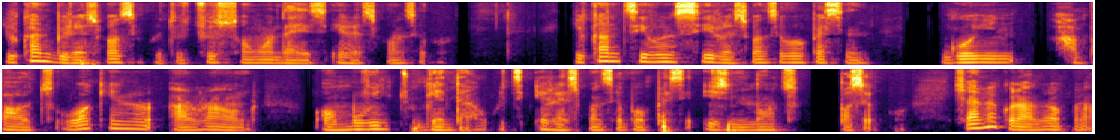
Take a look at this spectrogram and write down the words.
You can't be responsible to choose someone that is irresponsible. You can't even see responsible person going about walking around or moving together with irresponsible person is not possible. Shall I make una drop una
